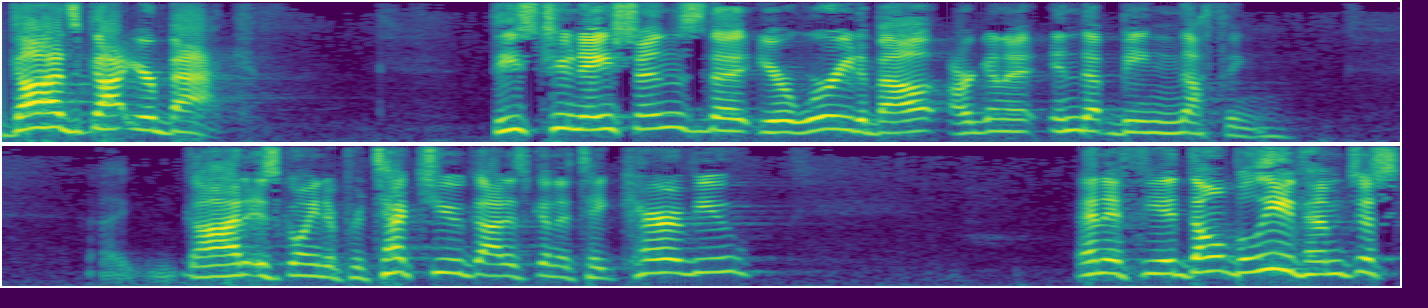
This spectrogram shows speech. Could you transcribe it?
God's got your back. These two nations that you're worried about are going to end up being nothing. God is going to protect you, God is going to take care of you. And if you don't believe Him, just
